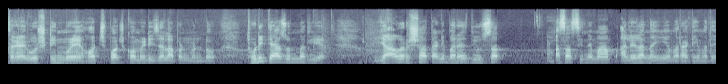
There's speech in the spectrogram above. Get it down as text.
सगळ्या गोष्टींमुळे हॉचपॉच कॉमेडी ज्याला आपण म्हणतो थोडी त्या झोनमधली आहे. या वर्षात आणि बऱ्याच दिवसात असा सिनेमा आलेला नाही आहे मराठीमध्ये.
